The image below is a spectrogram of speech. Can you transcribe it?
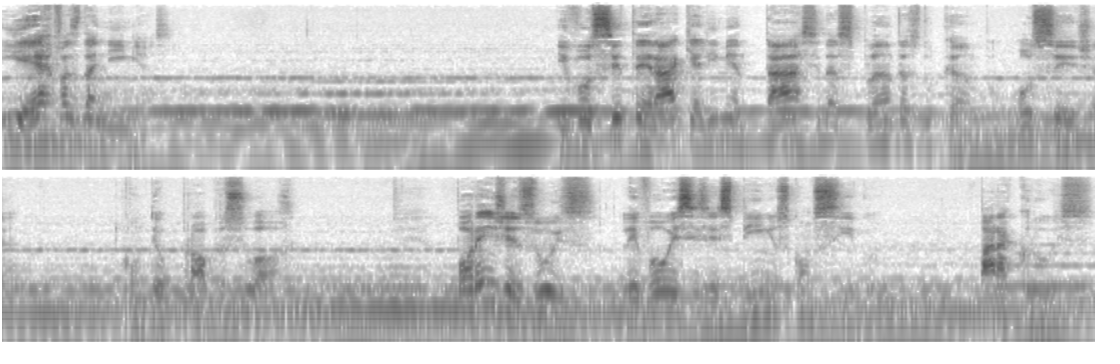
e ervas daninhas. E você terá que alimentar-se das plantas do campo, ou seja, com teu próprio suor. Porém, Jesus levou esses espinhos consigo para a cruz,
